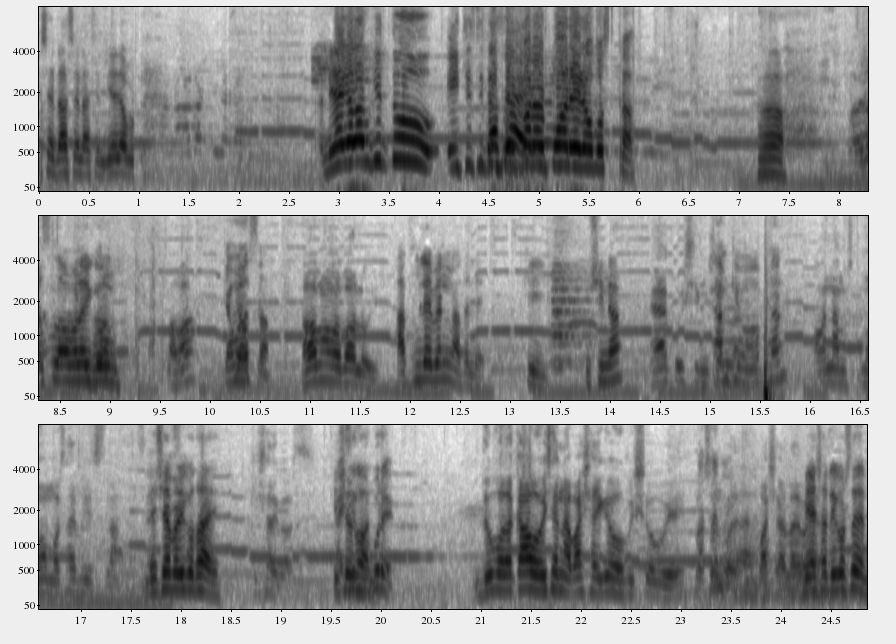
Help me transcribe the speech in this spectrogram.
আসেন আসেন আসেন নিয়ে যাব। নিয়ে গেলাম কিন্তু। এইচএসসি ফেল করার পরের অবস্থা। আহ, আসসালামু আলাইকুম। মামা কেমন আছেন হ্যাঁ মামা ভালোই। আপনি নেবেন না তাহলে? কি খুশি না? হ্যাঁ খুশি নাম কি মামা আপনার? আমার নাম মোহাম্মদ সাইফুল ইসলাম। দেশের বাড়ি কোথায়? কিশোরগঞ্জ। কিশোরগঞ্জ? দুপুরে? দুপুরে কাও হয়েছে না বাসায় গিয়ে অফিস হয়ে। বাসায় বাসায় বিয়ে শাদী করছেন?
